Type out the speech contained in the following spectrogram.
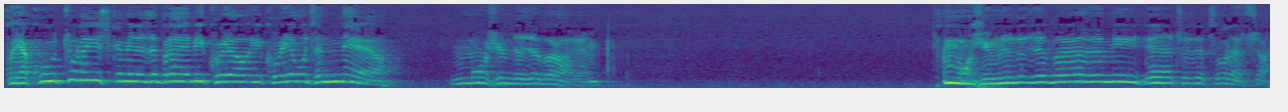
Коя култура искаме да забравим и коя, и коя от нея можем да забравим? Можем ли да забравим идеята за Твореца?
